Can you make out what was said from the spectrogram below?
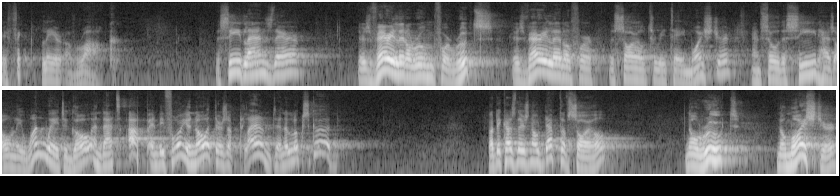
a thick layer of rock. The seed lands there. There's very little room for roots. There's very little for the soil to retain moisture. And so the seed has only one way to go, and that's up. And before you know it, there's a plant, and it looks good. But because there's no depth of soil, no root, no moisture,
